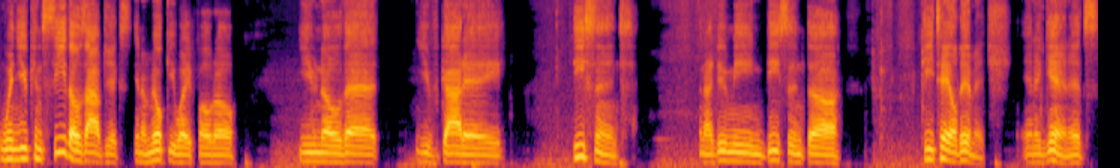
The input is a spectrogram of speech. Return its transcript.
when you can see those objects in a Milky Way photo, you know that you've got a decent, and I do mean decent uh detailed image. And again, it's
